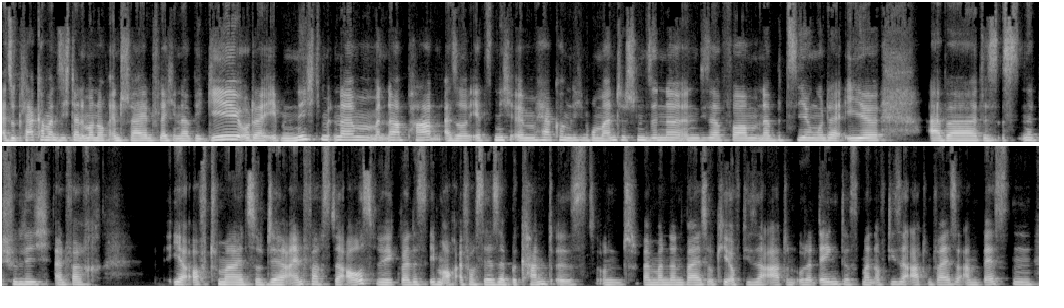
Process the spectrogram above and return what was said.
also klar kann man sich dann immer noch entscheiden, vielleicht in einer WG oder eben nicht mit einem mit einer Partner, also jetzt nicht im herkömmlichen romantischen Sinne in dieser Form einer Beziehung oder Ehe, aber das ist natürlich einfach ja oftmals so der einfachste Ausweg, weil es eben auch einfach sehr, sehr bekannt ist. Und weil man dann weiß, okay, auf diese Art und oder denkt, dass man auf diese Art und Weise am besten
